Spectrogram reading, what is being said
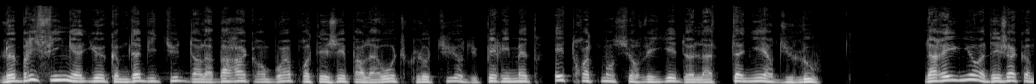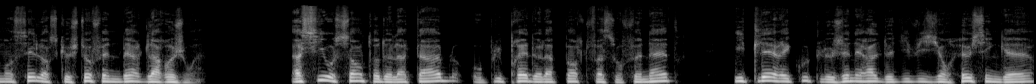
Le briefing a lieu comme d'habitude dans la baraque en bois protégée par la haute clôture du périmètre étroitement surveillé de la tanière du loup. La réunion a déjà commencé lorsque Stauffenberg la rejoint. Assis au centre de la table, au plus près de la porte face aux fenêtres, Hitler écoute le général de division Heusinger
